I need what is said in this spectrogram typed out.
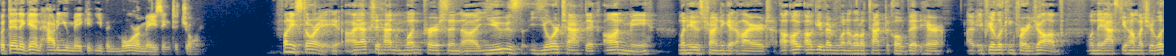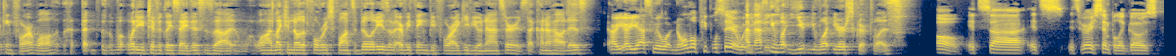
But then again, how do you make it even more amazing to join? Funny story. I actually had one person uh, use your tactic on me when he was trying to get hired. I'll, I'll give everyone a little tactical bit here. If you're looking for a job, when they ask you how much you're looking for, well, that, what do you typically say? This is a, well, I'd like to know the full responsibilities of everything before I give you an answer. Is that kind of how it is? Are you, are you asking me what normal people say, or I'm asking what you what your script was? Oh, it's uh, it's it's very simple. It goes.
